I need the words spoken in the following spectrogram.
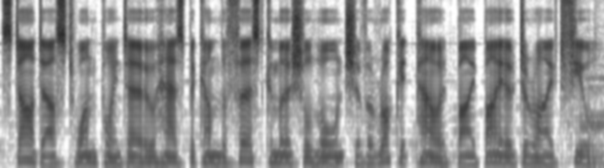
Stardust 1.0 has become the first commercial launch of a rocket powered by bio-derived fuel.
